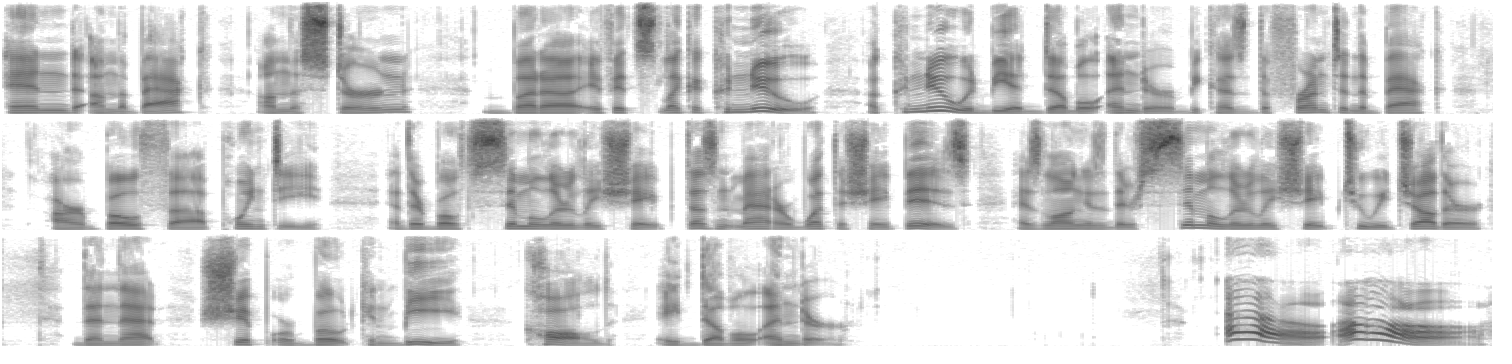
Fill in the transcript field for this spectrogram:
end on the back, on the stern. But uh, if it's like a canoe, a canoe would be a double ender because the front and the back are both uh, pointy and they're both similarly shaped. Doesn't matter what the shape is, as long as they're similarly shaped to each other, then that ship or boat can be called a double ender. Ah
